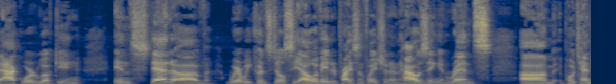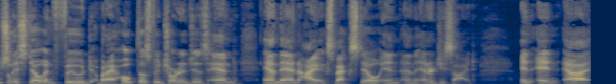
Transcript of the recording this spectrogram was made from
backward looking, instead of where we could still see elevated price inflation in housing and rents, um, potentially still in food, but I hope those food shortages end. And then I expect still in, in the energy side. And, and uh,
